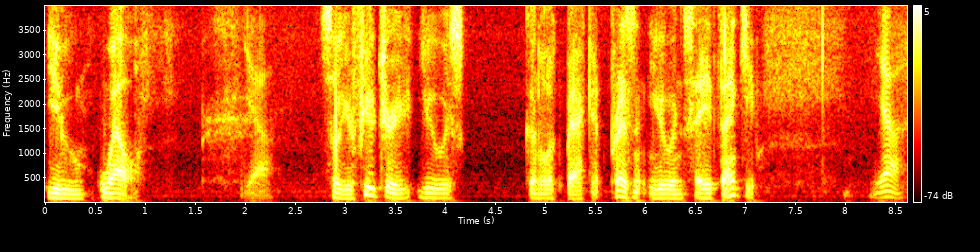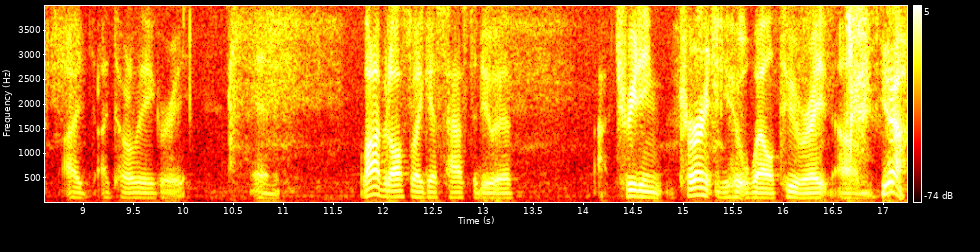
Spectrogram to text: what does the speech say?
you well. Yeah. So your future you is going to look back at present you and say thank you. Yeah, I I totally agree, and a lot of it also I guess has to do with treating current you well too, right? Um, yeah,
